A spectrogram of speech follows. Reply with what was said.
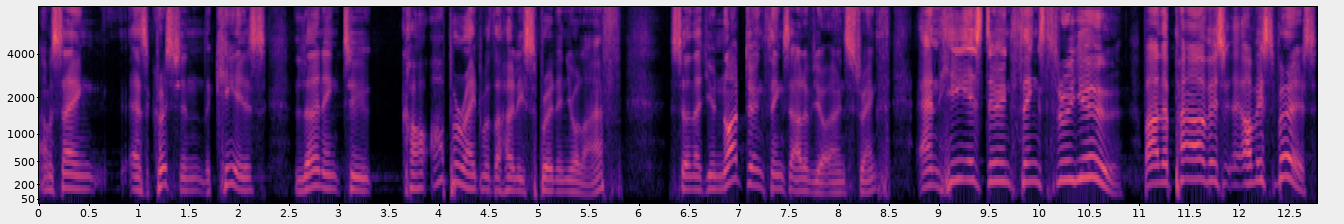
I'm saying, as a Christian, the key is learning to cooperate with the Holy Spirit in your life so that you're not doing things out of your own strength and He is doing things through you by the power of His, of his Spirit.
